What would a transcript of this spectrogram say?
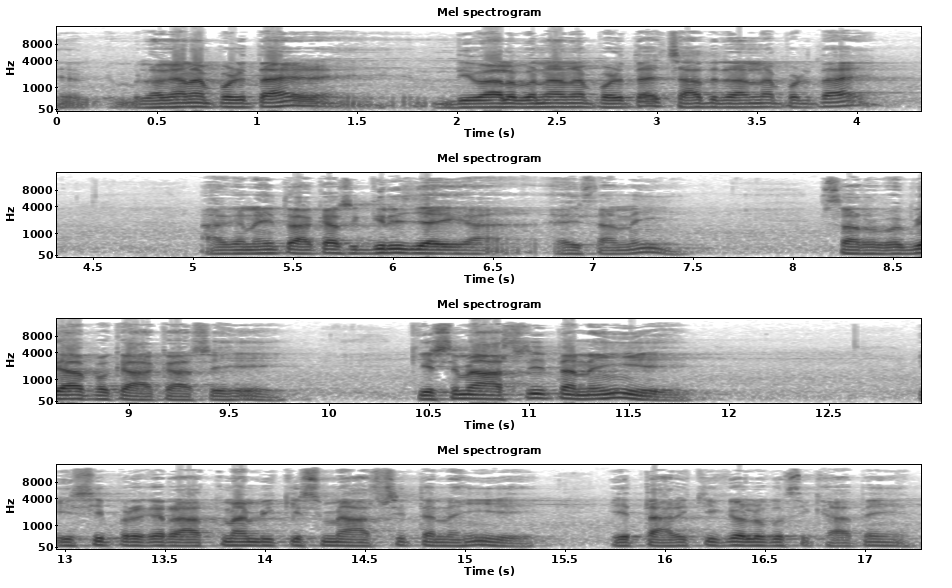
लगाना पड़ता है, दीवार बनाना पड़ता है छाद डालना पड़ता है। आगे नहीं तो आकाश गिर जाएगा, ऐसा नहीं। सर्वव्यापक आकाश है। किसमें आश्रित नहीं है? इसी प्रकार आत्मा भी किसमें आश्रित नहीं है, ये तार्किक लोग सिखाते हैं।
